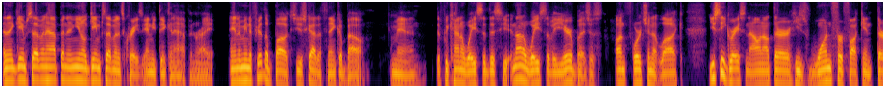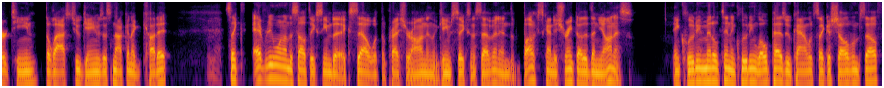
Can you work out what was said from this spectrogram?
And then game seven happened, and you know, game seven is crazy. Anything can happen, right? And I mean, if you're the Bucks, you just got to think about, man, if we kind of wasted this year, not a waste of a year, but just unfortunate luck. You see Grayson Allen out there, he's one for fucking 13 the last two games. That's not going to cut it. Yeah. It's like everyone on the Celtics seemed to excel with the pressure on in game six and seven, and the Bucks kind of shrinked other than Giannis, including Middleton, including Lopez, who kind of looks like a shell of himself.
